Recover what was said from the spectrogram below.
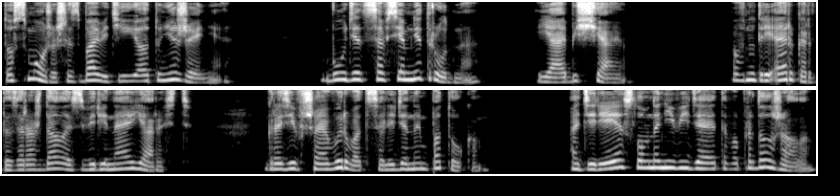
то сможешь избавить ее от унижения. Будет совсем не трудно, я обещаю. Внутри Эргарда зарождалась звериная ярость, грозившая вырваться ледяным потоком. А Дирея, словно не видя этого, продолжала:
